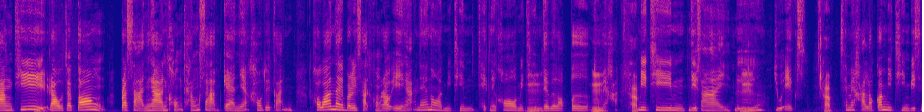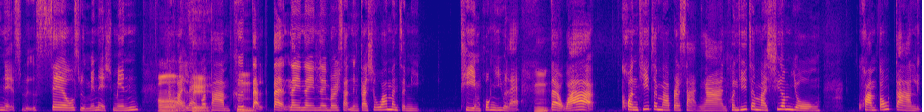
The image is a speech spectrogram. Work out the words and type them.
างที่อืมเราจะต้องประสานงานของทั้ง 3 แกนเนี่ยเข้าด้วยกัน เพราะว่าในบริษัทของเราเองอะแน่นอนมีทีมเทคนิคอลมีทีมอืม developer อืมใช่ไหมคะครับมีทีมดีไซน์หรือม UX ครับใช่ไหมคะ แล้วก็มีทีม business หรือ sales หรือ management อ๋อทั้งหลายแหล่โอเคก็ตาม คืออมแต่แต่ในในในบริษัทหนึ่งตาเชื่อว่ามันจะมีทีมพวกนี้อยู่แล้วอืมแต่ว่าคนที่จะมาประสานงาน คนที่จะมาเชื่อมโยง ความต้องการหรือ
